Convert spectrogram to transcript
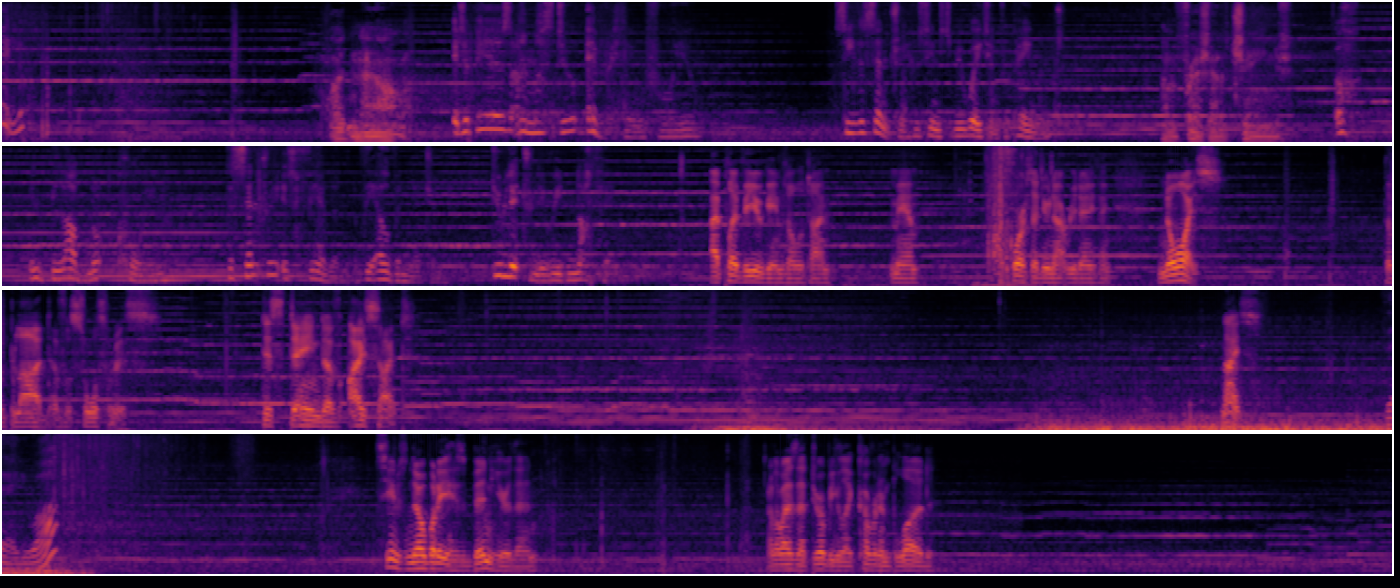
Hey, look. What now? It appears I must do everything for you. See the sentry who seems to be waiting for payment? I'm fresh out of change. Oh, in blood, not coin. The sentry is Phelan of the Elven legend. Do you literally read nothing. I play video games all the time, ma'am. Of course I do not read anything. Noise. The blood of a sorceress. Disdained of eyesight. Nice. There you are. It seems nobody has been here then. Otherwise that door would be like covered in blood.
